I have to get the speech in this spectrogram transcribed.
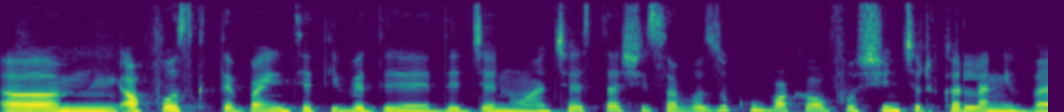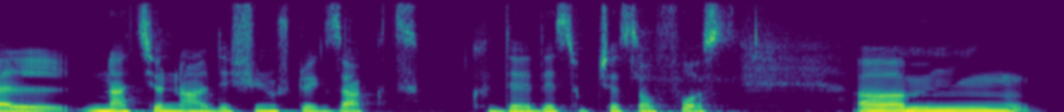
Um, au fost câteva inițiative de, de genul acesta și s-a văzut cumva că au fost și încercări la nivel național, deși nu știu exact cât de, de succes au fost. Um,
